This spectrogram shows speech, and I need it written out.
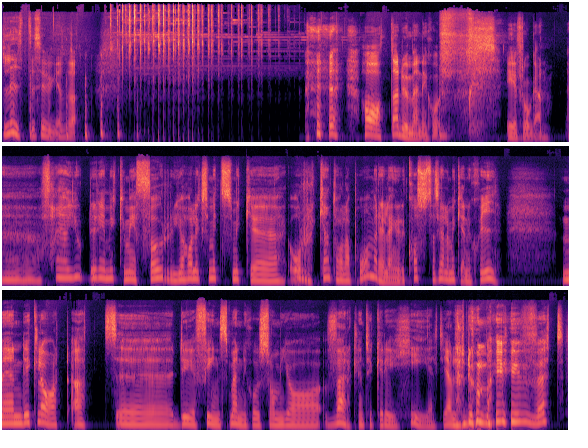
Lite sugen så. Hatar du människor? Är frågan. Uh, fan, jag gjorde det mycket mer förr. Jag har liksom inte så mycket, jag orkar inte hålla på med det längre. Det kostar så jävla mycket energi. Men det är klart att eh, det finns människor som jag verkligen tycker är helt jävla dumma i huvudet.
